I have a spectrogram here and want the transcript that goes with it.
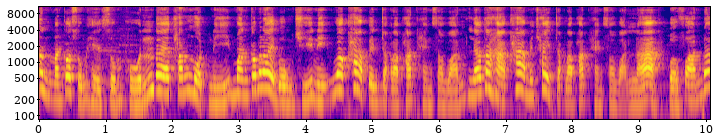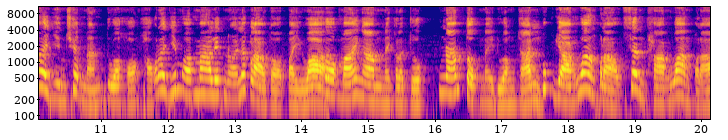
นั่นมันก็สมเหตุสมผล แต่ทั้งหมดนี้มันก็ไม่ได้บ่งชี้นี่ว่าข้าเป็นจักรพรรดิแห่งสวรรค์ แล้วถ้าหากข้าไม่ใช่จักรพรรดิแห่งสวรรค์ล่ะบัวฟานได้ยินเช่นนั้น ตัวของเขาก็ได้ยิ้มออกมาเล็กน้อยและกล่าวต่อไปว่าดอกไม้งามในกระจก น้ำตกในดวงจันทร์ ทุกอย่างว่างเปล่า เส้นทางว่างเปล่า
